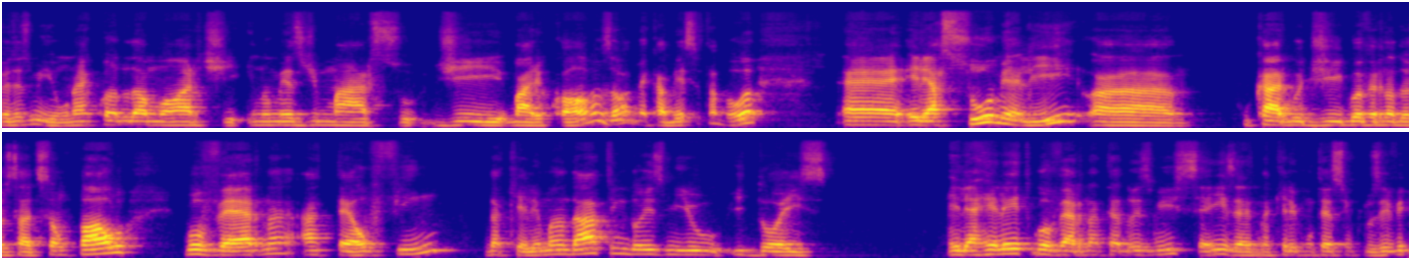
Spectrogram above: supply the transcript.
foi 2001, né? Quando da morte, no mês de março, de Mário Covas, ó, minha cabeça tá boa, é, ele assume ali a, o cargo de governador do estado de São Paulo, governa até o fim daquele mandato. Em 2002, ele é reeleito, governa até 2006, é naquele contexto, inclusive,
